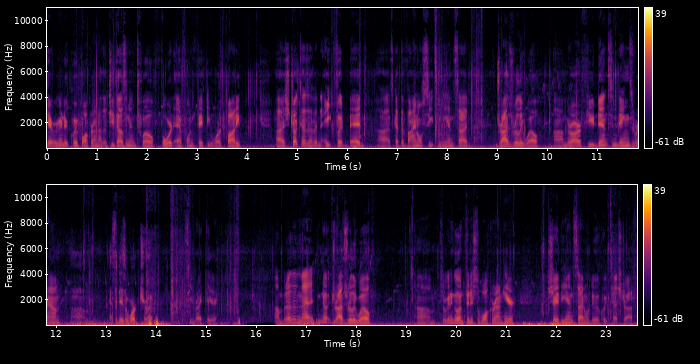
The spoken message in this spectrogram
Okay, we're gonna do a quick walk around of the 2012 Ford F-150 work body. Uh, this truck does have an eight foot bed. Uh, it's got the vinyl seats on the inside. Drives really well. Um, there are a few dents and dings around, um, as it is a work truck. See right there. Um, but other than that, you know, it drives really well. Um, so we're gonna go and finish the walk around here, show you the inside, and we'll do a quick test drive.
